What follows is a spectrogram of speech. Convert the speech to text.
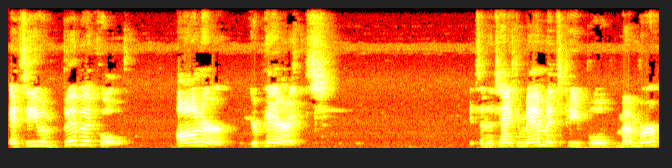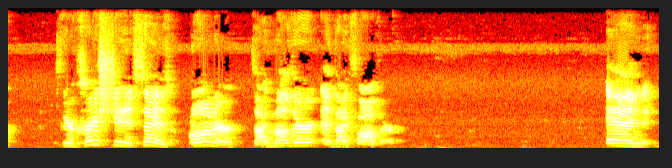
it's even biblical. Honor your parents. It's in the Ten Commandments, people. Remember? If you're a Christian, it says, honor thy mother and thy father. And,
